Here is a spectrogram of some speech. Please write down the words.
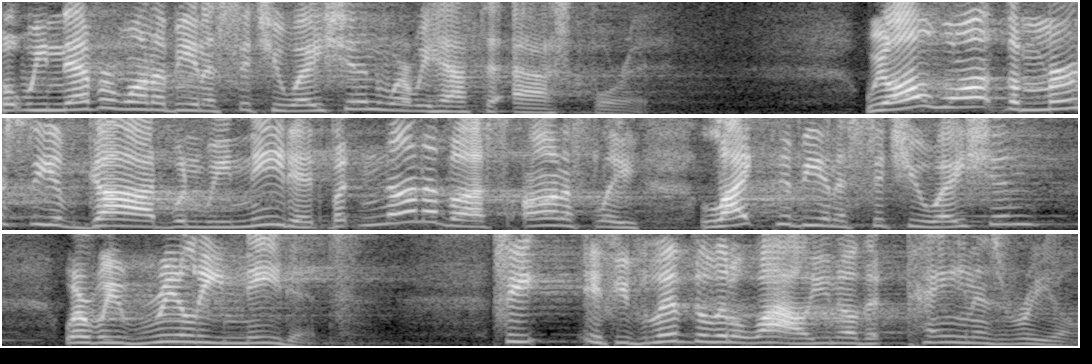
but we never want to be in a situation where we have to ask for it. We all want the mercy of God when we need it, but none of us, honestly, like to be in a situation where we really need it. See, if you've lived a little while, you know that pain is real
